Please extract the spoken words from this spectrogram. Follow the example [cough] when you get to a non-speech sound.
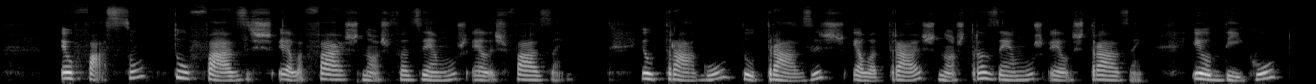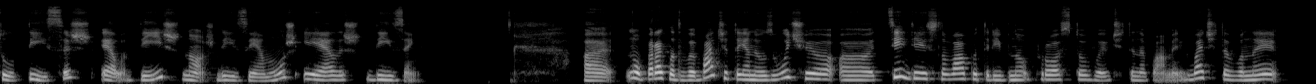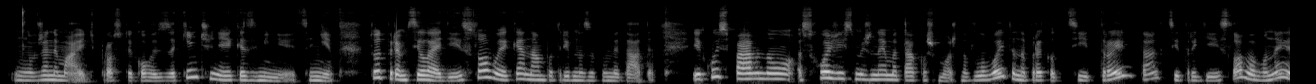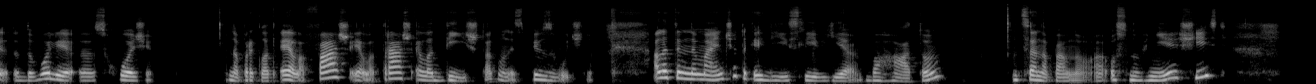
Eu faço, tu fazes, ela faz, nós fazemos, elas fazem. Eu trago, tu trazes, ela traz, nós trazemos, eles trazem. Eu digo, tu dizes, ela diz, nós dizemos e eles dizem. Е, Ну, переклад ви бачите, я не озвучую. Е, Ці дієслова потрібно просто вивчити на пам'ять. Бачите, вони вже не мають просто якогось закінчення, яке змінюється. Ні. Тут прям ціле дієслово, яке нам потрібно запам'ятати. Якусь певну схожість між ними також можна вловити. Наприклад, ці три, так, ці три дієслова, вони доволі е, схожі. Наприклад, ела фаш, ела траш, ела діш, так, вони співзвучні. Але тим не менше, таких дієслів є багато. Це, напевно, основні шість,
